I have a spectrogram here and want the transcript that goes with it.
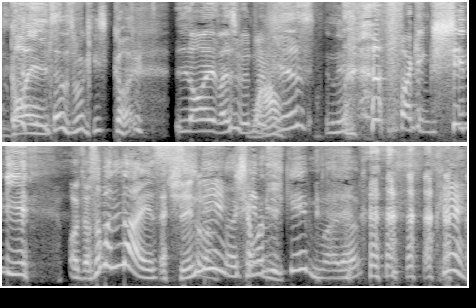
Gold. Das ist wirklich Gold. Lol, du, wer Wow. bei mir ist? Nee. Fucking Shindy. Oh, das ist aber nice. Shindy? So, kann man sich geben, Alter. Okay.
